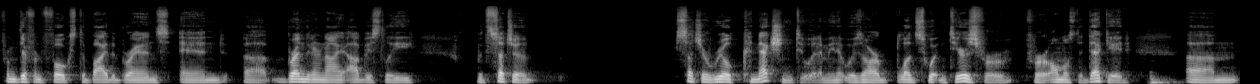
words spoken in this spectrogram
from different folks to buy the brands, and uh, Brendan and I, obviously, with such a such a real connection to it. I mean, it was our blood, sweat, and tears for for almost a decade. Um,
